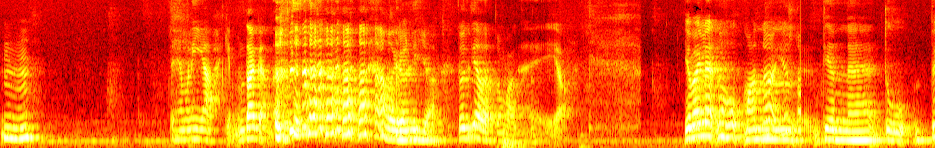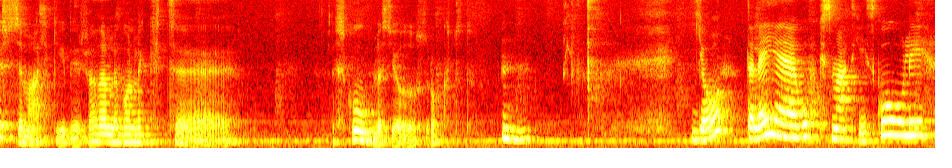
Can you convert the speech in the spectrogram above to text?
Mm. Tehän moni tehdään mun jahki mun takana. Oi on niin joo. Tuo tiedät omalta. Joo. Ja mä olen no, man, no, just... tien tu pyssemalki pirra tälle kun lekt äh, skolas joudusrukt. Mm. Joo, ta leie kuhks maatki skooli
